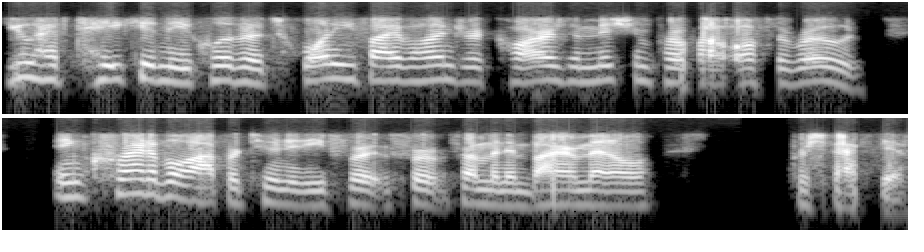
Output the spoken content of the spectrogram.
you have taken the equivalent of 2,500 cars emission profile off the road. Incredible opportunity for, for from an environmental perspective.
